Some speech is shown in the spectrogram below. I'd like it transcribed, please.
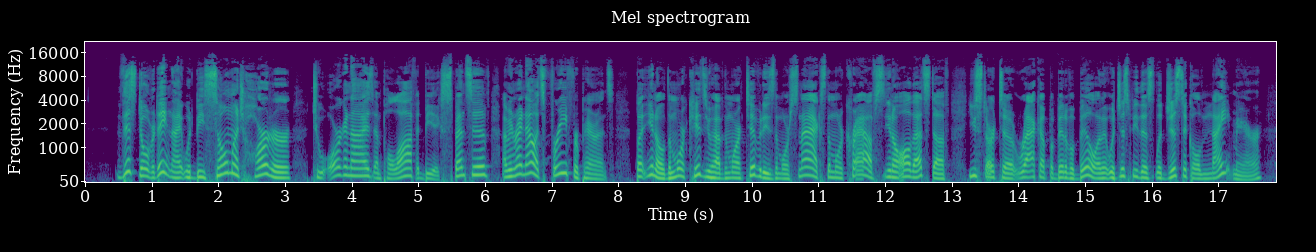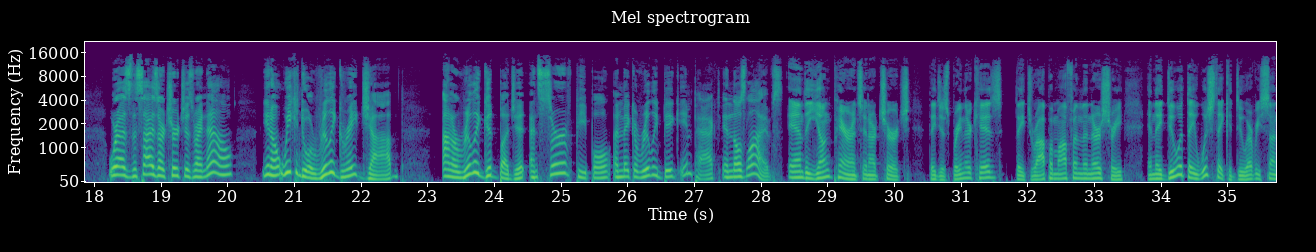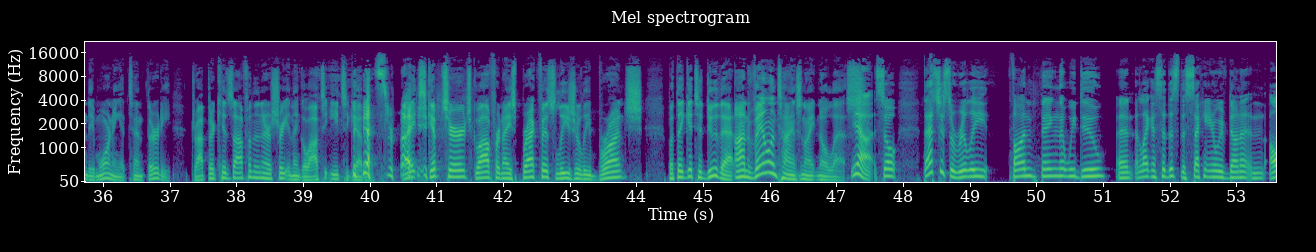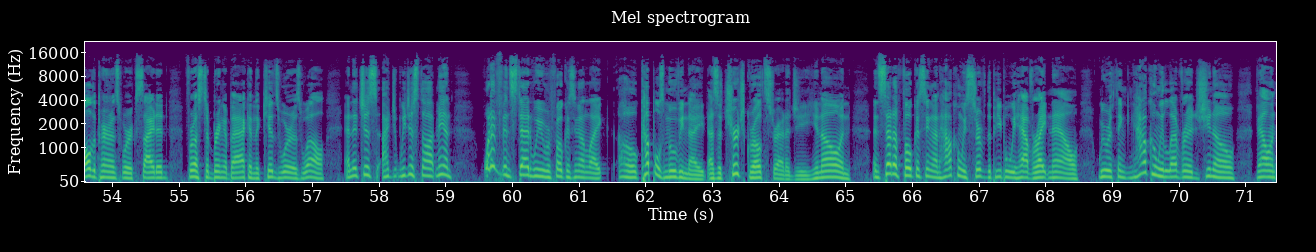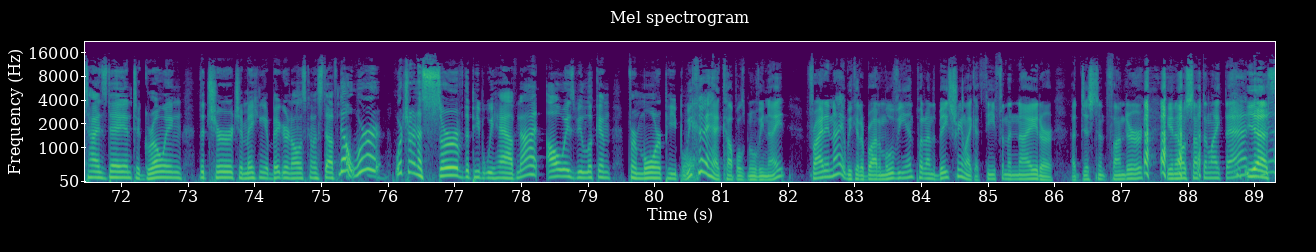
this Dover date night would be so much harder to organize and pull off. It'd be expensive. I mean, right now it's free for parents, but you know, the more kids you have, the more activities, the more snacks, the more crafts, you know, all that stuff. You start to rack up a bit of a bill, and it would just be this logistical nightmare. Whereas the size our church is right now, you know, we can do a really great job on a really good budget and serve people and make a really big impact in those lives. And the young parents in our church, they just bring their kids, they drop them off in the nursery, and they do what they wish they could do every Sunday morning at 10:30. Drop their kids off in the nursery and then go out to eat together. That's right. Skip church, go out for a nice breakfast, leisurely brunch, but they get to do that on Valentine's night no less. Yeah, so that's just a really fun thing that we do. And, and like I said, this is the second year we've done it, and all the parents were excited for us to bring it back, and the kids were as well. And it just, I, we just thought, man, what if instead we were focusing on like, oh, couples movie night as a church growth strategy, you know, and instead of focusing on how can we serve the people we have right now, we were thinking how can we leverage, you know, Valentine's Day into growing the church and making it bigger and all this kind of stuff. No, we're we're trying to serve the people we have, not always be looking for more people. We could have had couples movie night. Friday night, we could have brought a movie in, put it on the big screen, like A Thief in the Night or A Distant Thunder, you know, something like that. Yes.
